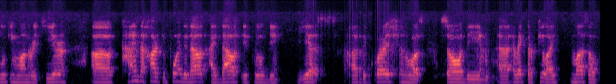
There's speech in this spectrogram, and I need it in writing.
looking one right here. Uh, kind of hard to point it out. I doubt it will be. Yes, uh, the question was, so the uh, erector pili muscle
